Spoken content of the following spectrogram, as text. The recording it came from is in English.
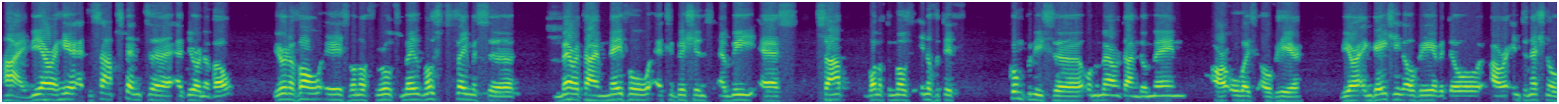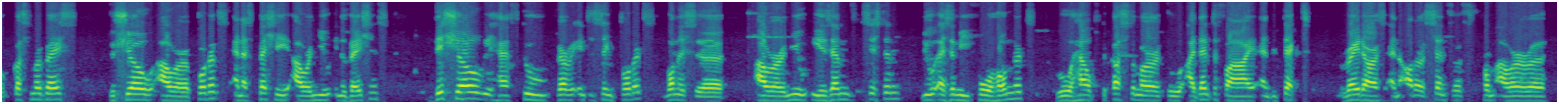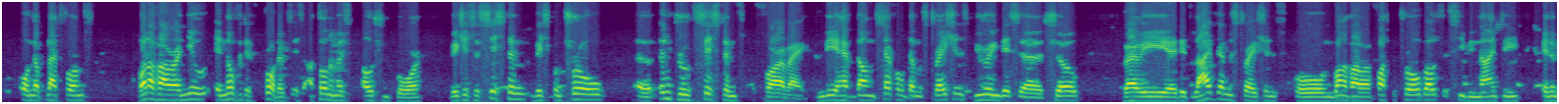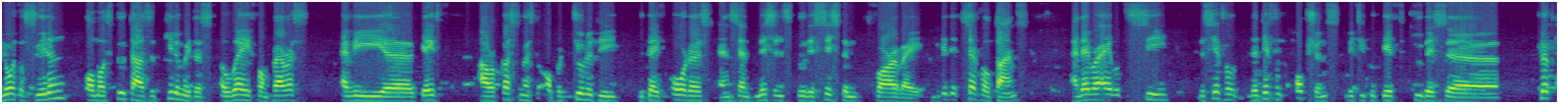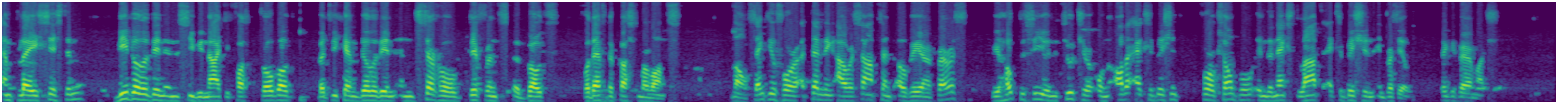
Hi, we are here at the Saab stand uh, at Euronaval. Euronaval is one of the world's most famous uh, maritime naval exhibitions and we as Saab, one of the most innovative companies uh, on the maritime domain, are always over here. We are engaging over here with the, our international customer base to show our products and especially our new innovations. This show we have two very interesting products. One is uh, our new ESM system, new SME 400, who helps the customer to identify and detect radars and other sensors from our uh, on the platforms. One of our new innovative products is Autonomous Ocean Core, which is a system which control uh, uncrewed systems far away. And we have done several demonstrations during this uh, show where we uh, did live demonstrations on one of our fast patrol boats, the CB90, in the north of Sweden, almost 2,000 kilometers away from Paris. And we uh, gave our customers the opportunity to take orders and send missions to this system far away. We did it several times and they were able to see the, several, the different options which you could give to this uh, plug and play system. We build it in in the CB90 fast patrol boat, but we can build it in in several different uh, boats, whatever the customer wants. Well, thank you for attending our Saab stand over here in Paris. We hope to see you in the future on other exhibitions, for example in the next LAAD exhibition in Brazil. Thank you very much.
